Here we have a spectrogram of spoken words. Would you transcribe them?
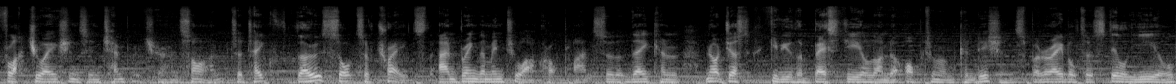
fluctuations in temperature and so on, to take those sorts of traits and bring them into our crop plants so that they can not just give you the best yield under optimum conditions, but are able to still yield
